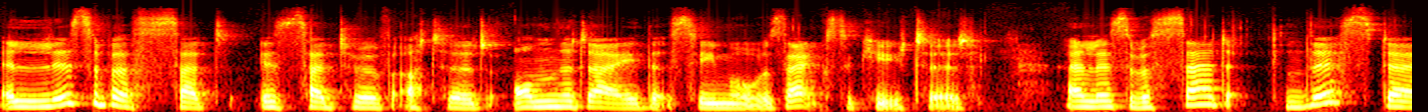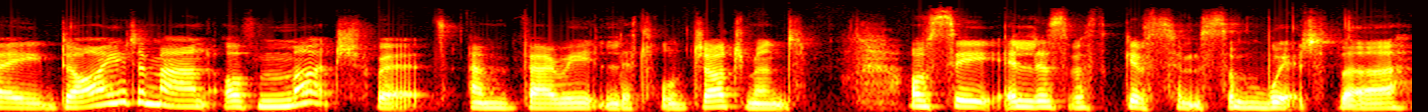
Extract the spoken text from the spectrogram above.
Elizabeth said, is said to have uttered on the day that Seymour was executed. Elizabeth said, This day died a man of much wit and very little judgment. Obviously, Elizabeth gives him some wit there.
